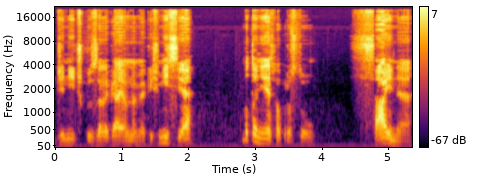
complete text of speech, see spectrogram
dzienniczku zalegają nam jakieś misje, bo to nie jest po prostu fajne.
